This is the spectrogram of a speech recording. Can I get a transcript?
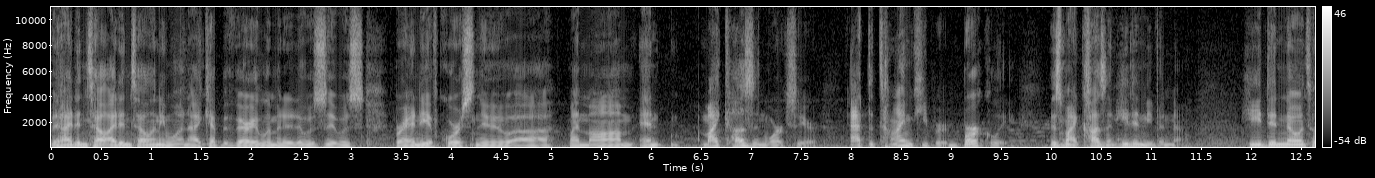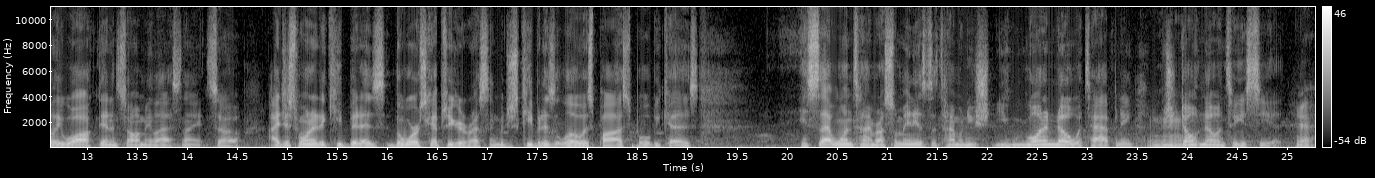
I didn't tell. I didn't tell anyone. I kept it very limited. It was. It was. Brandy, of course, knew. Uh, my mom and my cousin works here at the timekeeper. Berkeley is my cousin. He didn't even know. He didn't know until he walked in and saw me last night. So I just wanted to keep it as the worst kept secret in wrestling, but just keep it as low as possible because it's that one time. WrestleMania is the time when you sh- you want to know what's happening, but you don't know until you see it. Yeah.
